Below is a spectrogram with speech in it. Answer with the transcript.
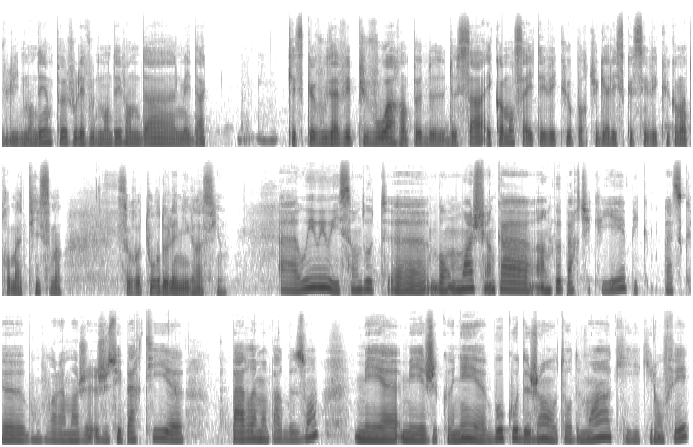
lui demander un peu, je voulais vous demander, Vanda Almeida, Qu'est-ce que vous avez pu voir un peu de, ça et comment ça a été vécu au Portugal? Est-ce que c'est vécu comme un traumatisme, ce retour de l'émigration? Ah Oui, oui, oui, sans doute. Euh, bon, moi, je suis un cas un peu particulier parce que, bon, voilà, moi, je, suis partie euh, pas vraiment par besoin, mais, euh, mais je connais beaucoup de gens autour de moi qui, qui l'ont fait.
